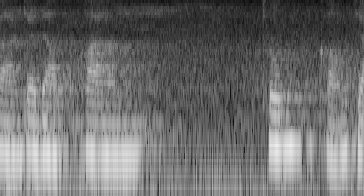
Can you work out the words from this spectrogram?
การจะดับความทุกข์ของใจ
